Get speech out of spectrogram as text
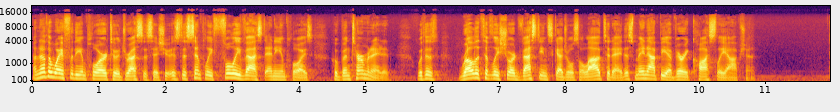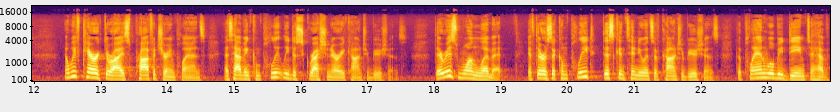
Another way for the employer to address this issue is to simply fully vest any employees who've been terminated. With relatively short vesting schedules allowed today, this may not be a very costly option. Now, we've characterized profit sharing plans as having completely discretionary contributions. There is one limit. If there is a complete discontinuance of contributions, the plan will be deemed to have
